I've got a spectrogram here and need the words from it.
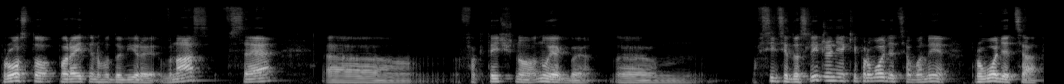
просто по рейтингу довіри в нас все фактично, ну якби. Всі ці дослідження, які проводяться, вони проводяться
